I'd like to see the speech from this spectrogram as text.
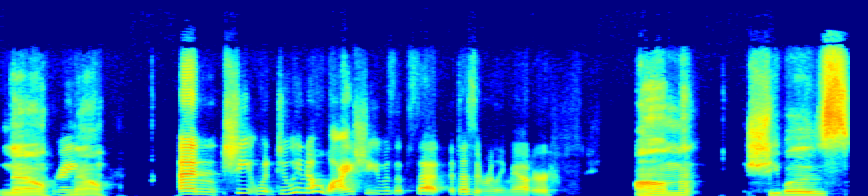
No, Right. no. And she. Do we know why she was upset? It doesn't really matter. Um, she was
